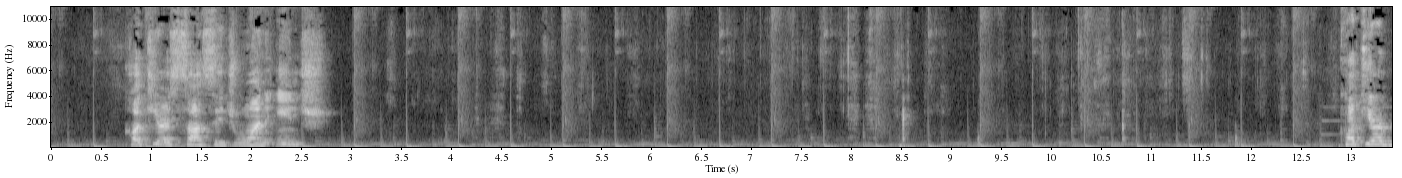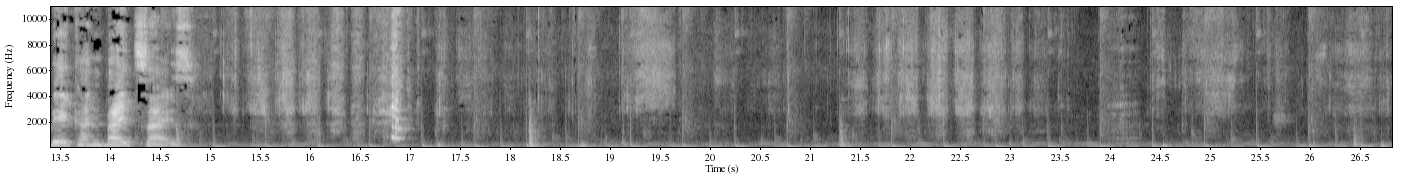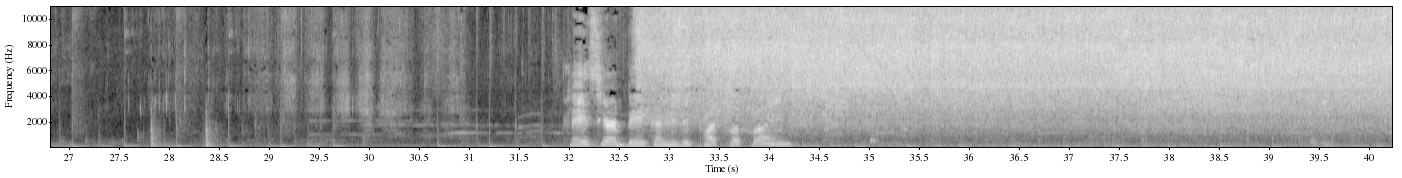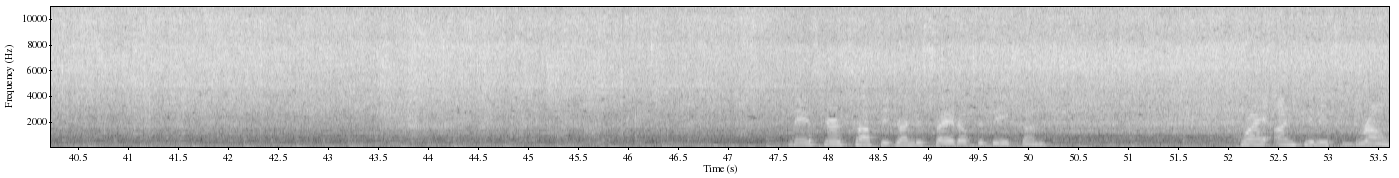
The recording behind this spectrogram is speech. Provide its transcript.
Cut your sausage one inch Cut your bacon bite size. Place your bacon in the pot for frying. Place your sausage on the side of the bacon. Fry until it's brown.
